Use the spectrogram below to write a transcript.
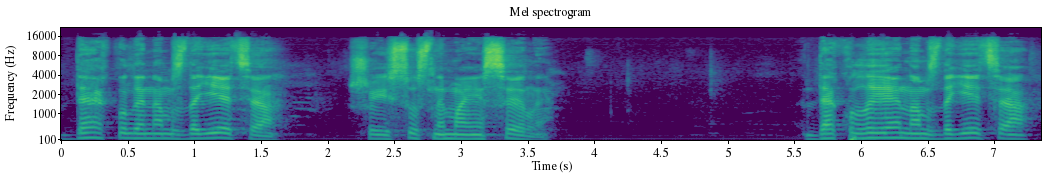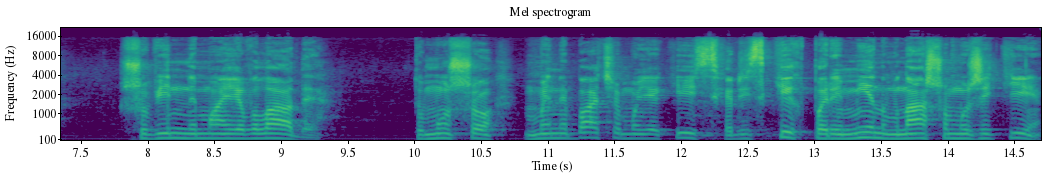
деколи нам здається, що Ісус не має сили. Деколи нам здається, що Він не має влади, тому що ми не бачимо якихось різких перемін в нашому житті.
